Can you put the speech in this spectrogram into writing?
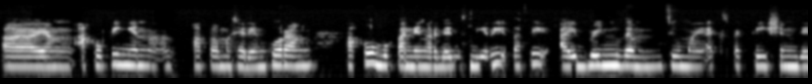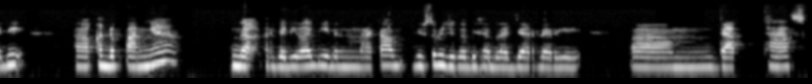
uh, yang aku pingin atau masih ada yang kurang aku bukan yang ngerjain sendiri tapi I bring them to my expectation. Jadi uh, ke depannya nggak terjadi lagi dan mereka justru juga bisa belajar dari um, that task.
